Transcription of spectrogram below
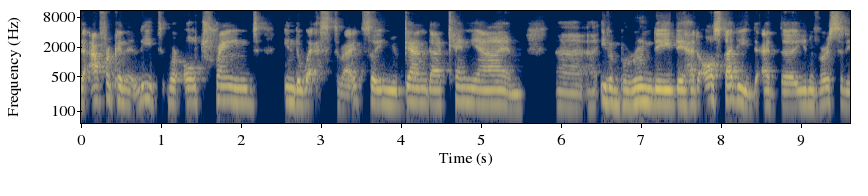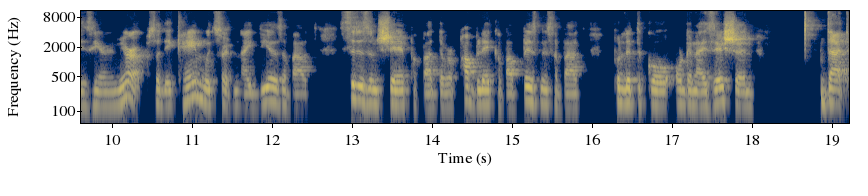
the African elite, were all trained in the West, right? So in Uganda, Kenya, and uh, uh, even Burundi, they had all studied at the universities here in Europe. So they came with certain ideas about citizenship, about the republic, about business, about political organization that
